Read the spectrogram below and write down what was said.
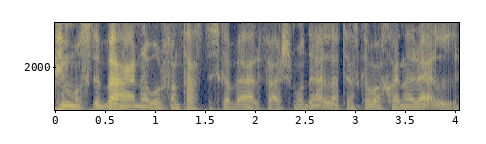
vi måste värna vår fantastiska välfärdsmodell, att den ska vara generell.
